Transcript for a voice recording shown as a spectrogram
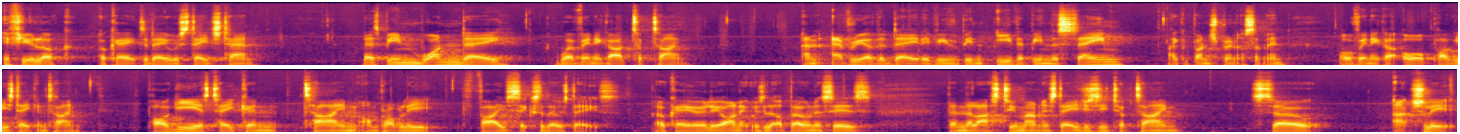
if you look, okay, today was stage 10. There's been one day where Vingegaard took time, and every other day they've either been either been the same, like a bunch sprint or something, or Vingegaard or Poggy's taken time. Poggy has taken time on probably five, six of those days. Okay, early on it was little bonuses. Then the last two mountain stages he took time. So actually,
